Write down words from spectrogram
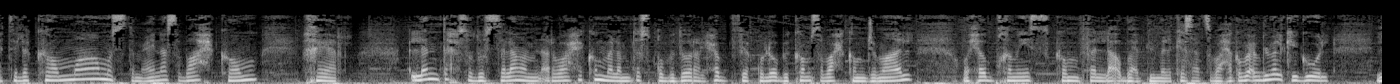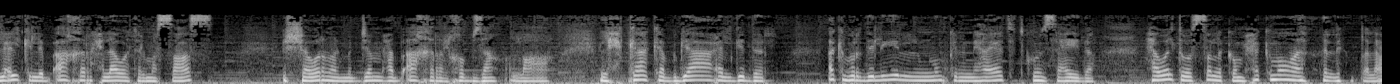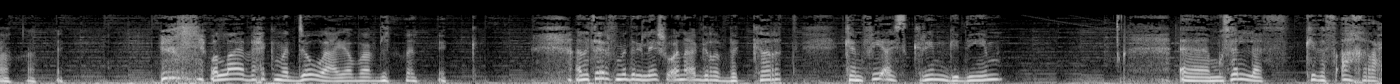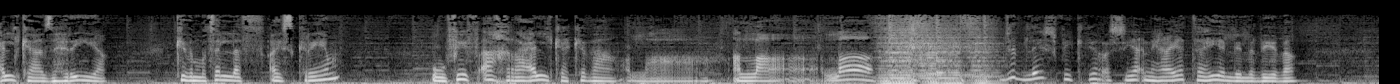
تحياتي لكم مستمعينا صباحكم خير. لن تحصدوا السلامة من أرواحكم ما لم تسقوا بذور الحب في قلوبكم. صباحكم جمال وحب خميسكم فلا أبو عبد الملك يسعد صباحك. أبو عبد الملك يقول العلك اللي بآخر حلاوة المصاص الشاورما المتجمعة بآخر الخبزة. الله. الحكاكة بقاع القدر. أكبر دليل ممكن النهايات تكون سعيدة. حاولت أوصل لكم حكمة وهذا اللي طلع والله هذا حكمة تجوع يا أبو عبد الملك. أنا تعرف مدري ليش وأنا أقرأ تذكرت كان في آيس كريم قديم آه مثلث كذا في آخر علكة زهرية كذا مثلث آيس كريم وفي في آخر علكة كذا. الله الله الله. جد ليش في كثير أشياء نهايتها هي اللي لذيذة؟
